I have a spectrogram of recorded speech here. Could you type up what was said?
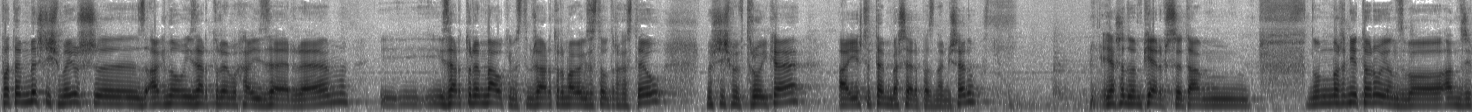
potem myśleliśmy już e, z Agną i z Arturem Heizerem i, i z Arturem Małkiem, z tym, że Artur Małek został trochę z tyłu. Myśleliśmy w trójkę, a jeszcze Temba Szerpa z nami szedł. Ja szedłem pierwszy tam, no może nie torując, bo Andrzej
